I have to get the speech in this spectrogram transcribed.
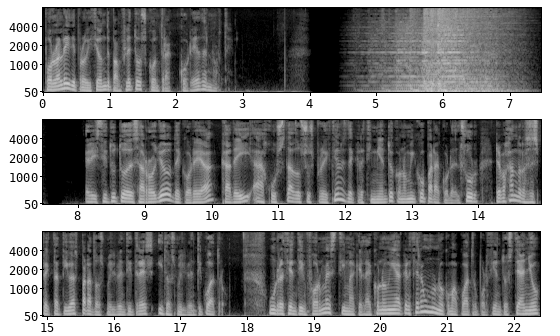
por la ley de prohibición de panfletos contra Corea del Norte. El Instituto de Desarrollo de Corea, KDI, ha ajustado sus proyecciones de crecimiento económico para Corea del Sur, rebajando las expectativas para 2023 y 2024. Un reciente informe estima que la economía crecerá un 1,4% este año,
